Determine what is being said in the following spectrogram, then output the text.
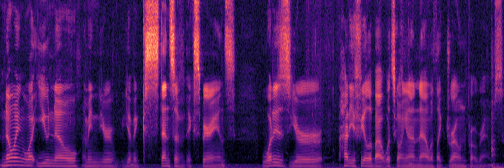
Knowing what you know, I mean, you're you have extensive experience. What is your how do you feel about what's going on now with like drone programs?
